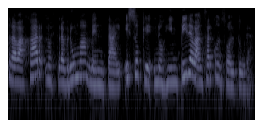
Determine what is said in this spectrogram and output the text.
trabajar nuestra bruma mental? Eso que nos impide avanzar con soltura.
